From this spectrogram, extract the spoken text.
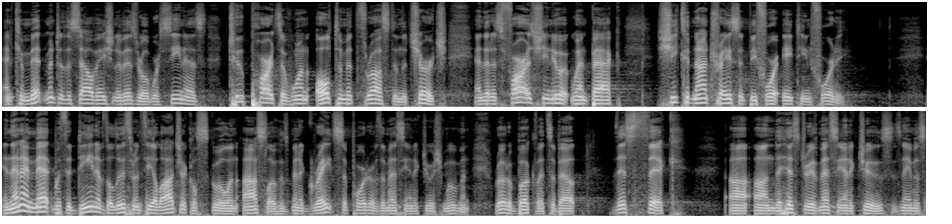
and commitment to the salvation of Israel were seen as two parts of one ultimate thrust in the church, and that as far as she knew it went back, she could not trace it before 1840. And then I met with the dean of the Lutheran Theological School in Oslo, who's been a great supporter of the Messianic Jewish movement, wrote a book that's about this thick uh, on the history of Messianic Jews. His name is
